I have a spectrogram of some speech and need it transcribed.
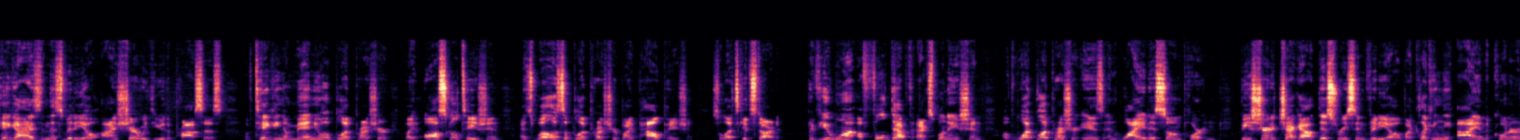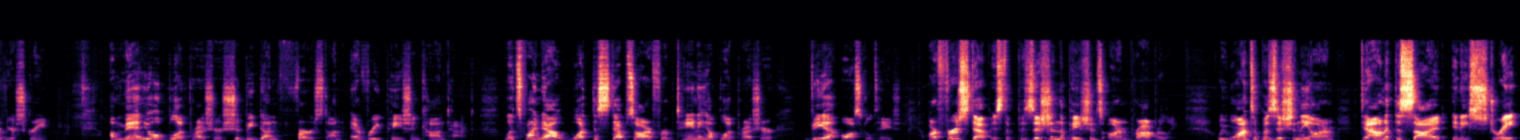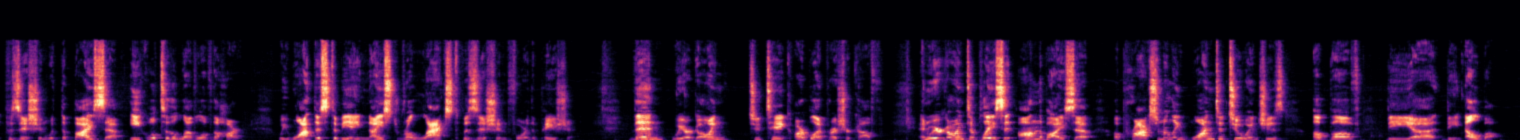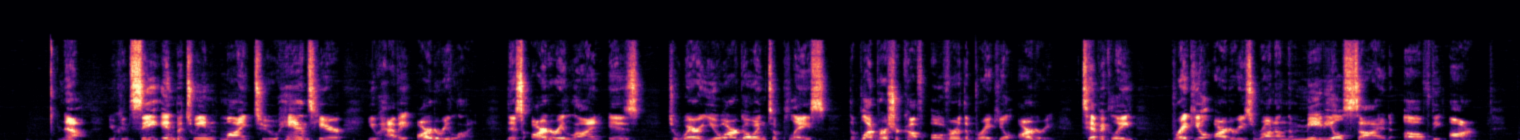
Hey guys, in this video I share with you the process of taking a manual blood pressure by auscultation as well as a blood pressure by palpation. So let's get started. If you want a full depth explanation of what blood pressure is and why it is so important, be sure to check out this recent video by clicking the eye in the corner of your screen. A manual blood pressure should be done first on every patient contact. Let's find out what the steps are for obtaining a blood pressure via auscultation. Our first step is to position the patient's arm properly. We want to position the arm down at the side in a straight position with the bicep equal to the level of the heart. We want this to be a nice relaxed position for the patient. Then we are going to take our blood pressure cuff and we are going to place it on the bicep approximately one to two inches above the, uh, the elbow. Now, you can see in between my two hands here, you have a artery line. This artery line is to where you are going to place the blood pressure cuff over the brachial artery. Typically, brachial arteries run on the medial side of the arm.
